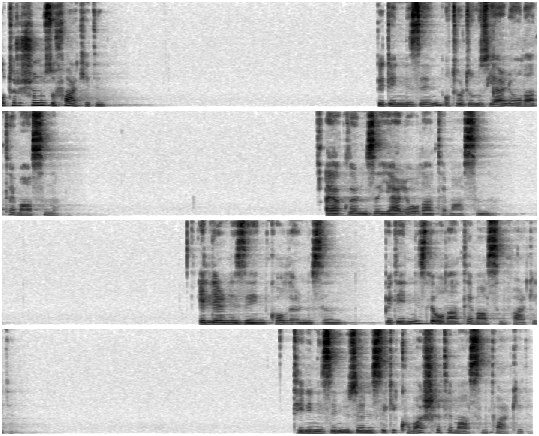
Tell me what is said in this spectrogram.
Oturuşunuzu fark edin. Bedeninizin oturduğunuz yerle olan temasını. Ayaklarınızın yerle olan temasını. Ellerinizin, kollarınızın, bedeninizle olan temasını fark edin. Teninizin üzerinizdeki kumaşla temasını fark edin.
